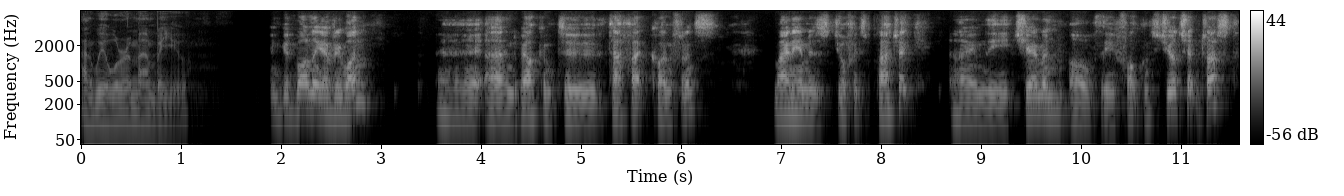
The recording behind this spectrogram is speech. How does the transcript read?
and we will remember you. Good morning, everyone, uh, and welcome to the TAFAC conference. My name is Joe Fitzpatrick. I'm the chairman of the Falkland Stewardship Trust,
